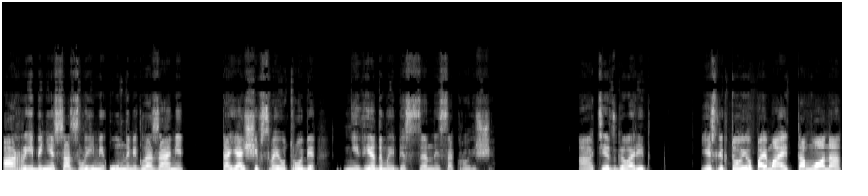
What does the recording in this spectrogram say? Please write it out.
о рыбине со злыми умными глазами, таящей в своей утробе неведомые бесценные сокровища. А отец говорит, если кто ее поймает, тому она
